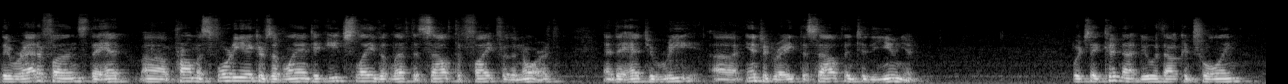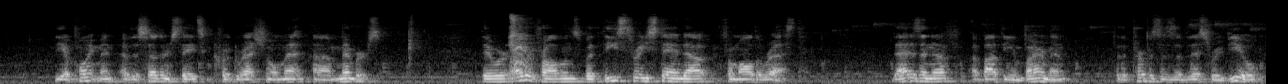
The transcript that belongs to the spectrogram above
They were out of funds. They had uh, promised 40 acres of land to each slave that left the South to fight for the North, and they had to reintegrate uh, the South into the Union, which they could not do without controlling the appointment of the Southern states' congressional me uh, members. There were other problems, but these three stand out from all the rest. That is enough about the environment for the purposes of this review.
